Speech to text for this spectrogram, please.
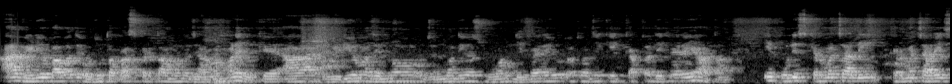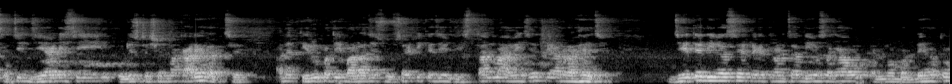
આ વીડિયો બાબતે વધુ તપાસ કરતાં અમને જાણવા મળેલ કે આ વિડીયોમાં જેમનો જન્મદિવસ હોવાનું દેખાઈ રહ્યું અથવા જે કેક કાપતા દેખાઈ રહ્યા હતા, એ પોલીસ કર્મચારી કર્મચારી સચિન જીઆરડીસી પોલીસ સ્ટેશનમાં કાર્યરત છે અને તિરુપતિ બાલાજી સોસાયટી કે જે વિસ્તારમાં આવી છે ત્યાં રહે છે. જે તે દિવસે એટલે કે ત્રણ ચાર દિવસ અગાઉ એમનો બર્થડે હતો,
